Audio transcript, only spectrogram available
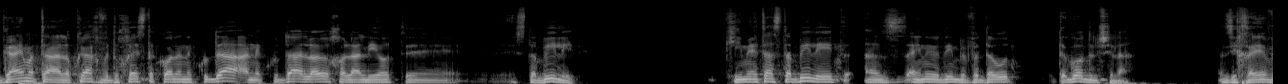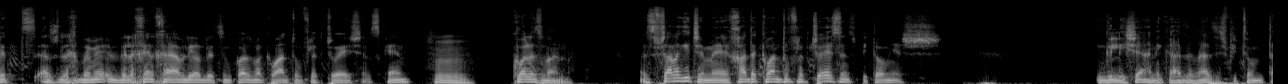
גם אם אתה לוקח ודוחס את הכל לנקודה, הנקודה לא יכולה להיות אה, סטבילית. כי אם היא הייתה סטבילית, אז היינו יודעים בוודאות את הגודל שלה. אז היא חייבת, אז באמת, ולכן חייב להיות בעצם כל הזמן quantum fluctuations, כן? Hmm. כל הזמן. אז אפשר להגיד שמאחד ה-quantum fluctuations פתאום יש גלישה נקרא לזה, ואז יש פתאום את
